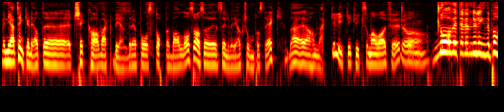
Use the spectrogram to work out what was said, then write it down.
Men jeg tenker det at uh, Czech har vært bedre på å stoppe ball også, altså selve reaksjonen på strek. Det er, han er ikke like kvikk som han var før. Og Nå vet jeg hvem du ligner på!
